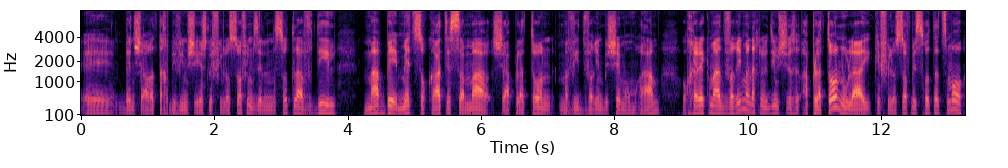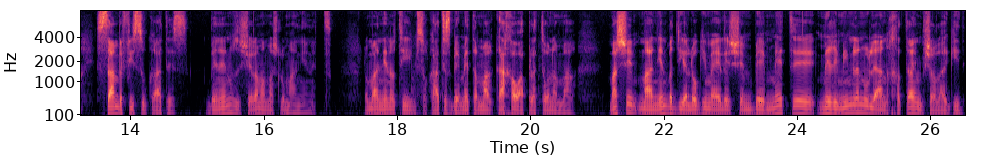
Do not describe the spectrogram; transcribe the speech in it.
ובין שאר התחביבים שיש לפילוסופים, זה לנסות להבדיל מה באמת סוקרטס אמר, שאפלטון מביא דברים בשם אומרם, או חלק מהדברים אנחנו יודעים שאפלטון אולי, כפילוסוף בזכות עצמו, שם בפי סוקרטס. בינינו זו שאלה ממש לא מעניינת. לא מעניין אותי אם סוקרטס באמת אמר ככה או אפלטון אמר. מה שמעניין בדיאלוגים האלה, שהם באמת אה, מרימים לנו להנחתה, אם אפשר להגיד,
